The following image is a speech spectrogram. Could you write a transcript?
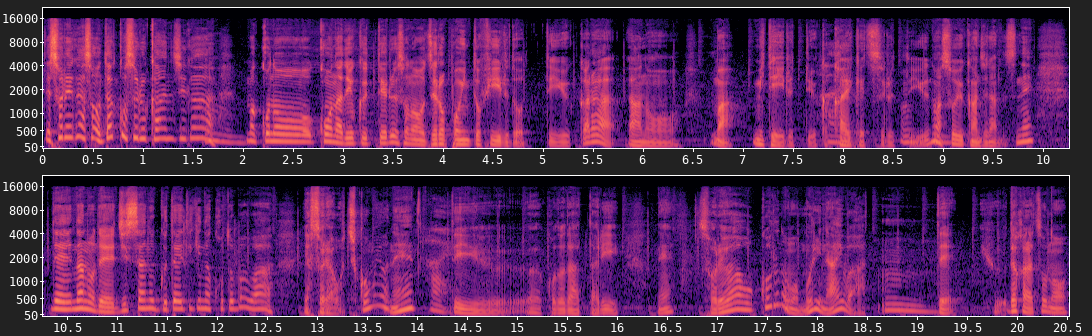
でそれがその抱っこする感じが、うん。まあ、このコーナーでよく言ってるそのゼロポイントフィールドっていうからあの、まあ、見ているっていうかはい。解決するっていうのはそういう感じなんですね。でなので実際の具体的な言葉はいやそれは落ち込むよねはいっていうことだったり、ね、それは怒るのも無理ないわ。うん。っていうだからその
